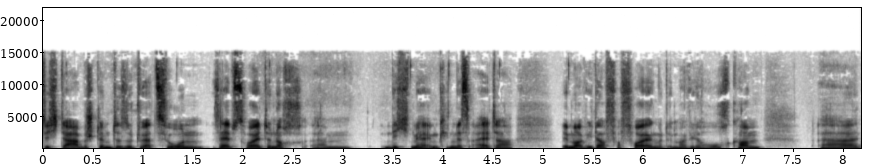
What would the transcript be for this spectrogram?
dich da bestimmte Situationen selbst heute noch ähm, nicht mehr im Kindesalter immer wieder verfolgen und immer wieder hochkommen, äh,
